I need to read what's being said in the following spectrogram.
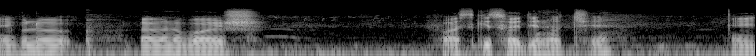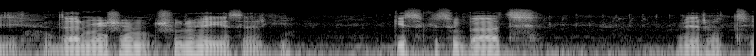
এগুলো লাগানো বয়স পাঁচ কি ছয় দিন হচ্ছে। এই যে জার্মিনেশন শুরু হয়ে গেছে আর কি। কিছু কিছু গাছ বের হচ্ছে।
